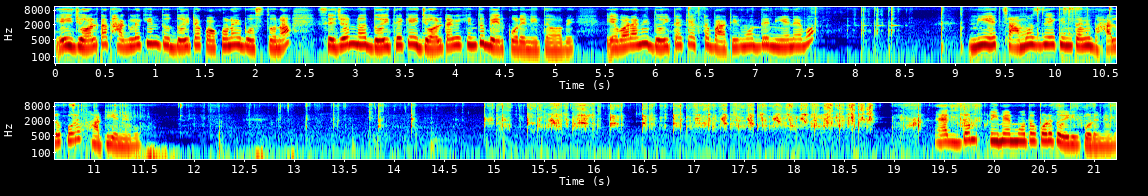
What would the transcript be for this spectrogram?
এই জলটা থাকলে কিন্তু দইটা কখনোই বসতো না, সেজন্য দই থেকে এই জলটাকে কিন্তু বের করে নিতে হবে। এবার আমি দইটাকে একটা বাটির মধ্যে নিয়ে নেব। নিয়ে চামচ দিয়ে কিন্তু আমি ভালো করে ফাটিয়ে নেব। একদম ক্রিমের মতো করে তৈরি করে নেব।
